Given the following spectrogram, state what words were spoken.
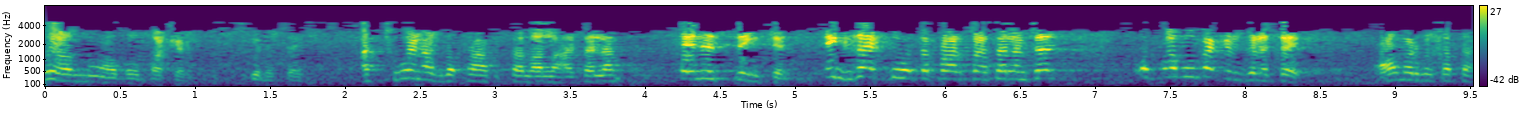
We all know Abu Bakr is going to say. A twin of the Prophet sallallahu alaihi wasallam in his thinking. Exactly what the Prophet sallallahu alaihi wasallam said. What Abu Bakr is going to say. Umar bin Khattab,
